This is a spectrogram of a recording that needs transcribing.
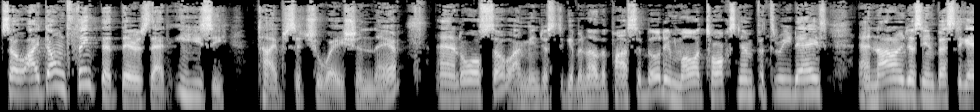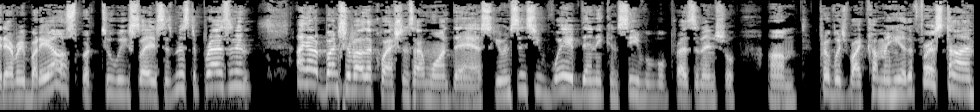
So I don't think that there's that easy type situation there. And also, I mean, just to give another possibility, Mueller talks to him for three days, and not only does he investigate everybody else, but two weeks later says, Mr. President, I got a bunch of other questions I want to ask you. And since you've waived any conceivable presidential um, privilege by coming here the first time,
